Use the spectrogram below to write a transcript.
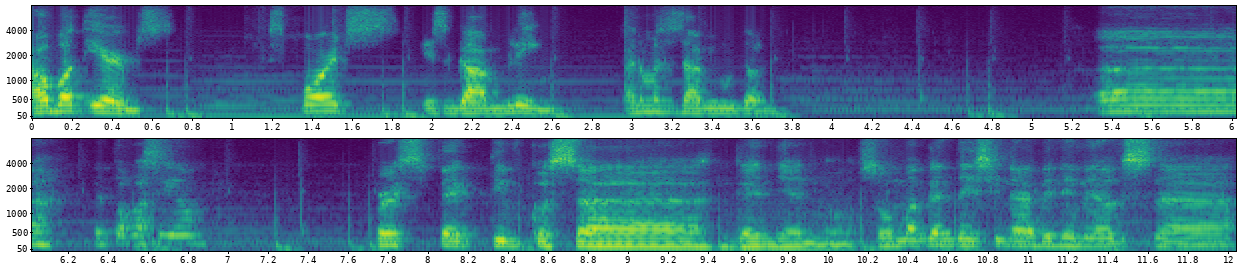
How about herbs? Sports is gambling. Ano masasabi mo doon? Ah, ito kasi yung perspective ko sa ganyan, no. So maganda yung sinabi ni Melvs na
